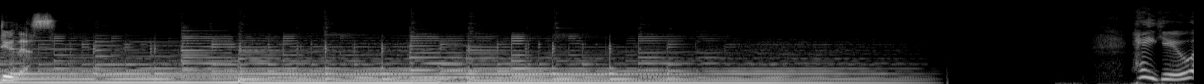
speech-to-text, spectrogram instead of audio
do this. You.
